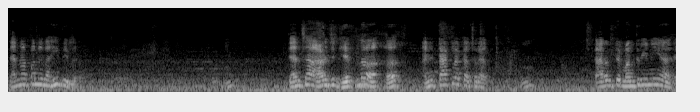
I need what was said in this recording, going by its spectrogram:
त्यांना आपण नाही दिलं. त्यांचा अर्ज घेतलं आणि टाकलं कचऱ्यात. कारण ते मंत्री नाही आहे.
